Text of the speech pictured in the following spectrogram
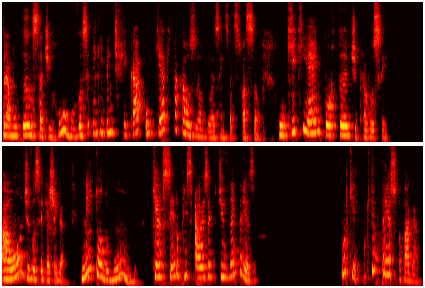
para mudança de rumo, você tem que identificar o que é que está causando essa insatisfação, o que, que é importante para você aonde você quer chegar. Nem todo mundo quer ser o principal executivo da empresa. Por quê? Porque tem um preço para pagar.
